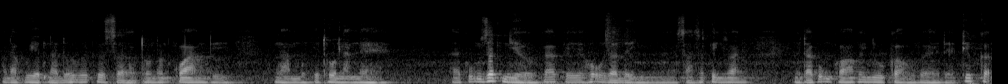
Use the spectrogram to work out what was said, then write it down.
Và đặc biệt là đối với cơ sở thôn Thuận Quang thì là một cái thôn làng nghề. Cũng rất nhiều các cái hộ gia đình sản xuất kinh doanh người ta cũng có cái nhu cầu về để tiếp cận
